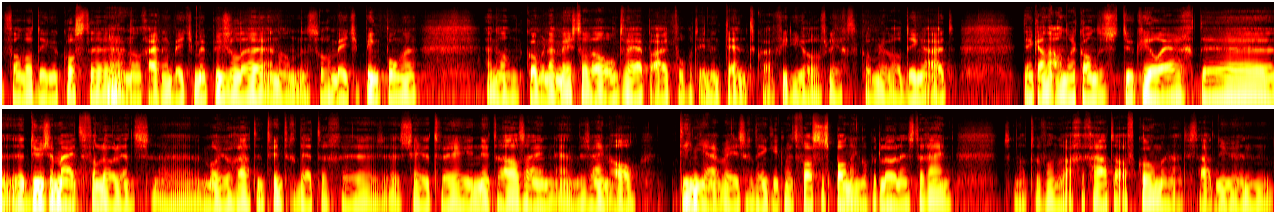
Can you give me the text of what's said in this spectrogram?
van wat dingen kosten. En dan ga je er een beetje mee puzzelen en dan is het toch een beetje pingpongen. En dan komen daar meestal wel ontwerpen uit, bijvoorbeeld in een tent, qua video of licht, komen er wel dingen uit. Ik denk aan de andere kant is het natuurlijk heel erg de, duurzaamheid van Lowlands. Uh, Mojo gaat in 2030 uh, CO2-neutraal zijn en we zijn al tien jaar bezig, denk ik, met vaste spanning op het Lowlands terrein zodat we van de aggregaten afkomen. Nou, er staat nu een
